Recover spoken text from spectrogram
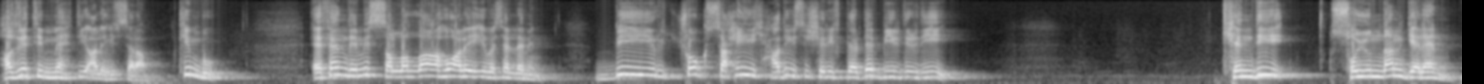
Hazreti Mehdi aleyhisselam. Kim bu? Efendimiz sallallahu aleyhi ve sellemin birçok sahih hadisi şeriflerde bildirdiği kendi soyundan gelen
